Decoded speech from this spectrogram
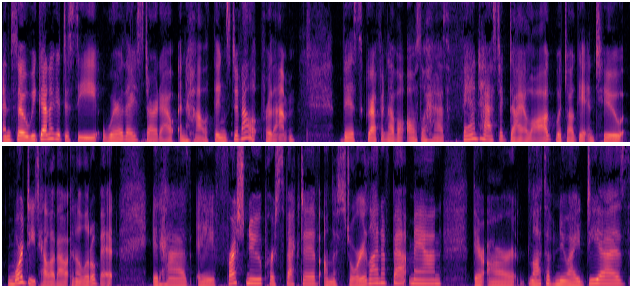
And so we kind of get to see where they start out and how things develop for them this graphic novel also has fantastic dialogue, which I'll get into more detail about in a little bit. It has a fresh new perspective on the storyline of Batman. There are lots of new ideas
